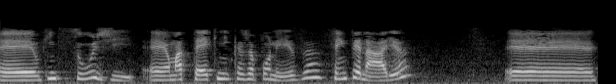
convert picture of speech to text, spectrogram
É, o kintsugi é uma técnica japonesa centenária é,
